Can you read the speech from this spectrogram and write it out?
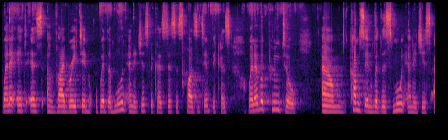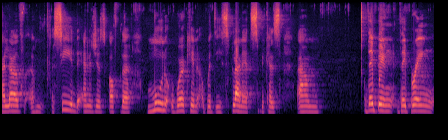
when it is vibrating with the moon energies because this is positive because whenever Pluto um, comes in with this moon energies I love um, seeing the energies of the moon working with these planets because um, they bring they bring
